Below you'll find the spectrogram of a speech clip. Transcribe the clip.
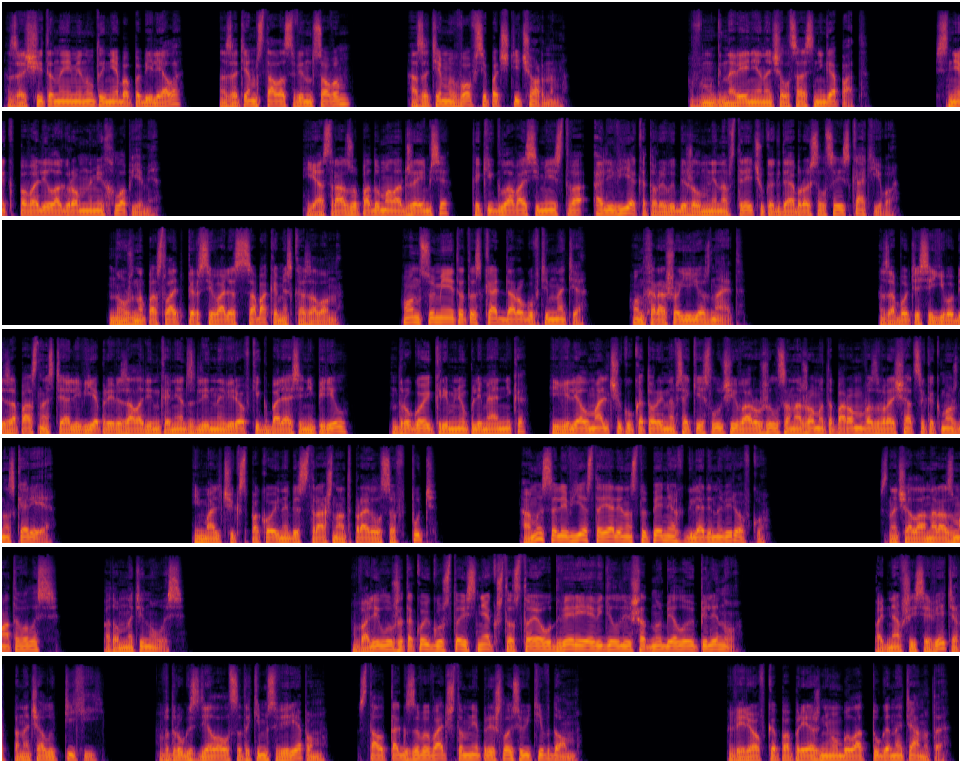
За считанные минуты небо побелело, затем стало свинцовым, а затем и вовсе почти черным. В мгновение начался снегопад. Снег повалил огромными хлопьями. Я сразу подумал о Джеймсе, как и глава семейства Оливье, который выбежал мне навстречу, когда я бросился искать его. «Нужно послать Персиваля с собаками», — сказал он. «Он сумеет отыскать дорогу в темноте. Он хорошо ее знает». Заботясь о его безопасности, Оливье привязал один конец длинной веревки к балясине перил, другой к ремню племянника и велел мальчику, который на всякий случай вооружился ножом и топором, возвращаться как можно скорее. И мальчик спокойно, бесстрашно отправился в путь, а мы с Оливье стояли на ступенях, глядя на веревку. Сначала она разматывалась, потом натянулась. Валил уже такой густой снег, что, стоя у двери, я видел лишь одну белую пелену. Поднявшийся ветер, поначалу тихий, вдруг сделался таким свирепым, стал так завывать, что мне пришлось уйти в дом. Веревка по-прежнему была туго натянута.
